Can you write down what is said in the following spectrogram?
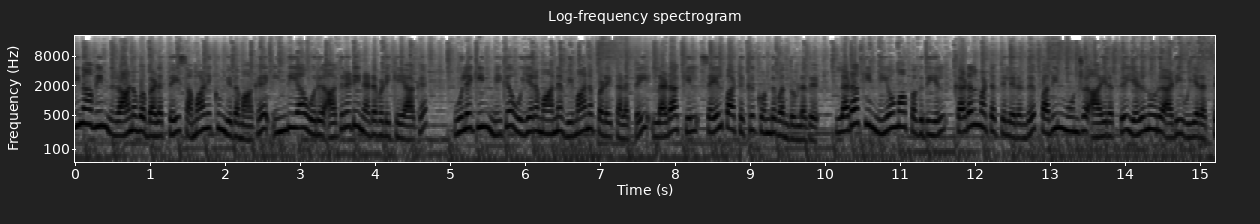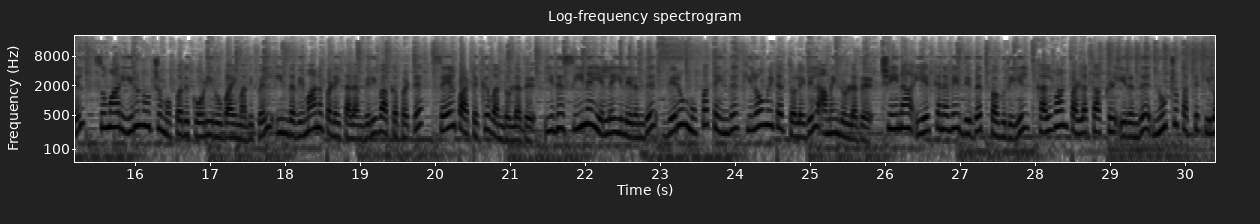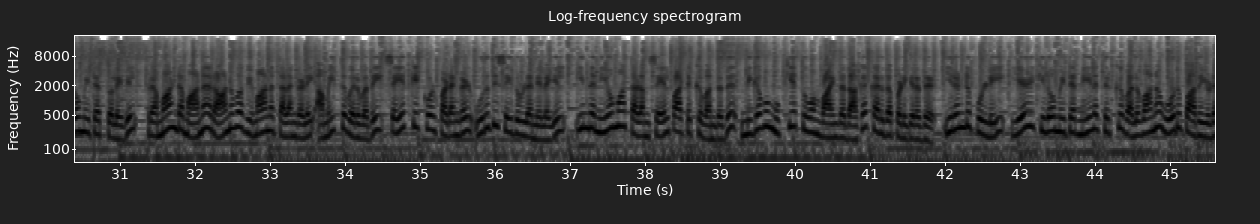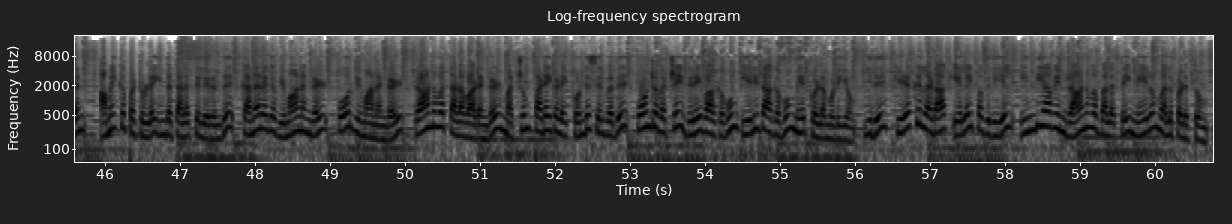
சீனாவின் ராணுவ பலத்தை சமாளிக்கும் விதமாக இந்தியா ஒரு அதிரடி நடவடிக்கையாக உலகின் மிக உயரமான விமானப்படை தளத்தை லடாக்கில் செயல்பாட்டுக்கு கொண்டு வந்துள்ளது. லடாக்கின் நியோமா பகுதியில் கடல் மட்டத்திலிருந்து பதிமூன்று ஆயிரத்து எழுநூறு அடி உயரத்தில் சுமார் இருநூற்று முப்பது கோடி ரூபாய் மதிப்பில் இந்த விமானப்படை தளம் விரிவாக்கப்பட்டு செயல்பாட்டுக்கு வந்துள்ளது. இது சீன எல்லையிலிருந்து வெறும் முப்பத்தைந்து கிலோமீட்டர் தொலைவில் அமைந்துள்ளது. சீனா ஏற்கனவே திபெத் பகுதியில் கல்வான் பள்ளத்தாக்கில் இருந்து நூற்று பத்து கிலோமீட்டர் தொலைவில் பிரமாண்டமான ராணுவ விமான தளங்களை அமைத்து வருவதை செயற்கை செயற்கைக்கோள் படங்கள் உறுதி செய்துள்ள நிலையில் இந்த நியோமா தளம் செயல்பாட்டுக்கு வந்தது மிகவும் முக்கியத்துவம் வாய்ந்ததாக கருதப்படுகிறது. இரண்டு புள்ளி ஏழு கிலோமீட்டர் நீளத்திற்கு வலுவான ஓடுபாதையுடன் அமைக்கப்பட்டுள்ள இந்த தளத்திலிருந்து கனரக விமானங்கள் போர் விமானங்கள் ராணுவ தளவாடங்கள் மற்றும் படைகளை கொண்டு செல்வது போன்றவற்றை விரைவாகவும் எளிதாகவும் மேற்கொள்ள முடியும். இது கிழக்கு லடாக் எல்லைப் பகுதியில் இந்தியாவின் ராணுவ பலத்தை மேலும் வலுப்படுத்தும்.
